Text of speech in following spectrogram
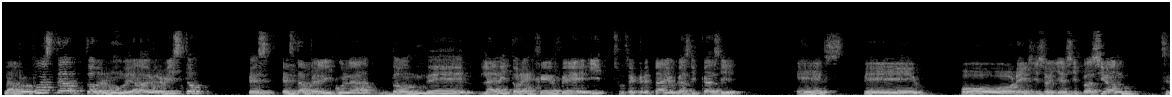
La propuesta, todo el mundo ya la debe haber visto, es esta película donde la editora en jefe y su secretario casi casi, este, por X o Y situación, se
